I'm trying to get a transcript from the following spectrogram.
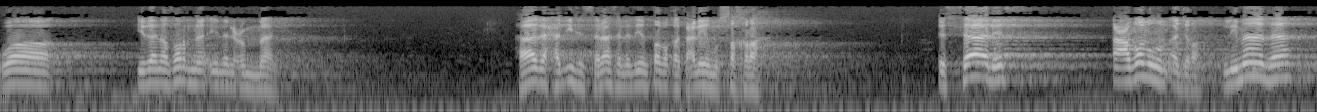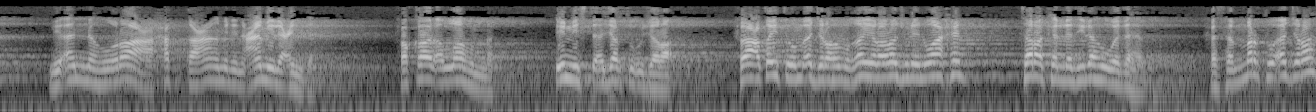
وإذا نظرنا إلى العمال هذا حديث الثلاثة الذين انطبقت عليهم الصخرة. الثالث أعظمهم اجرا لماذا؟ لأنه راعى حق عامل عمل عنده. فقال اللهم إني استأجرت أجراء. فأعطيتهم أجرهم غير رجل واحد ترك الذي له وذهب. فثمرت أجره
